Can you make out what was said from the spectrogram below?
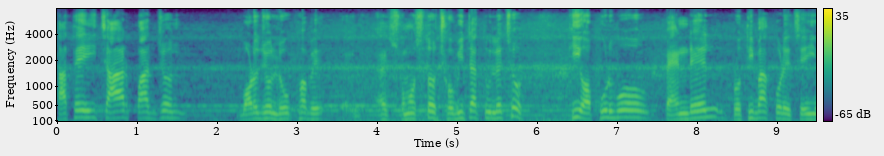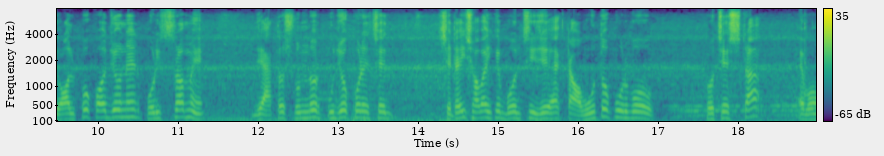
তাতে এই চার পাঁচজন বড় জোর লোক হবে সমস্ত ছবিটা তুলেছ। কি অপূর্ব প্যান্ডেল প্রতিমা করেছে। এই অল্প কজনের পরিশ্রমে যে এত সুন্দর পুজো করেছে, সেটাই সবাইকে বলছি যে একটা অভূতপূর্ব প্রচেষ্টা এবং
